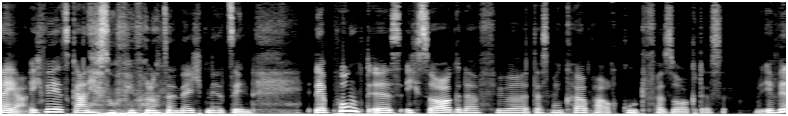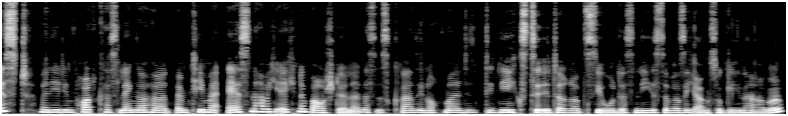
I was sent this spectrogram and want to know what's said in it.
Naja, ich will jetzt gar nicht so viel von unseren Nächten erzählen. Der Punkt ist, ich sorge dafür, dass mein Körper auch gut versorgt ist. Ihr wisst, wenn ihr den Podcast länger hört, beim Thema Essen habe ich echt eine Baustelle. Das ist quasi nochmal die, nächste Iteration, das nächste, was ich anzugehen habe.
